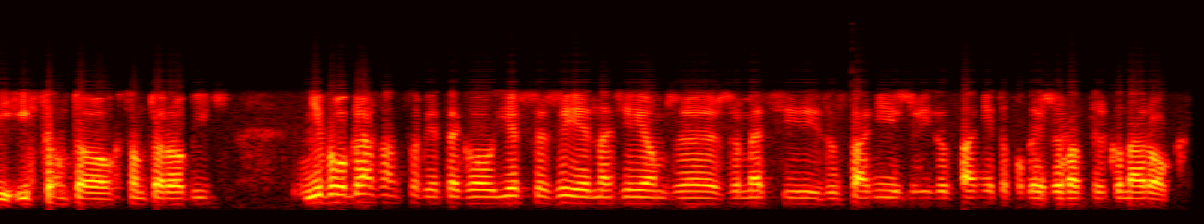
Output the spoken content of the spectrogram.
i, i chcą, to, chcą to robić. Nie wyobrażam sobie tego, jeszcze żyję nadzieją, że, że Messi zostanie, jeżeli zostanie, to podejrzewam tylko na rok.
